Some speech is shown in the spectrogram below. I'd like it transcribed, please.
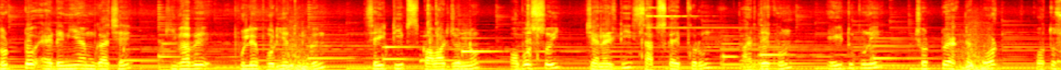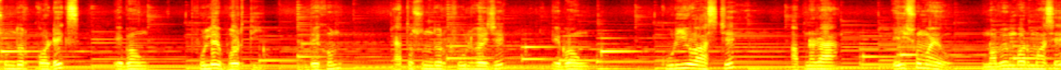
ছোট্ট অ্যাডেনিয়াম গাছে কীভাবে ফুলে ভরিয়ে তুলবেন সেই টিপস পাওয়ার জন্য অবশ্যই চ্যানেলটি সাবস্ক্রাইব করুন। আর দেখুন, এইটুকুনি ছোট্ট একটা পট, কত সুন্দর কডেক্স এবং ফুলে ভর্তি। দেখুন, এত সুন্দর ফুল হয়েছে এবং কুড়িও আসছে। আপনারা এই সময়েও নভেম্বর মাসে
